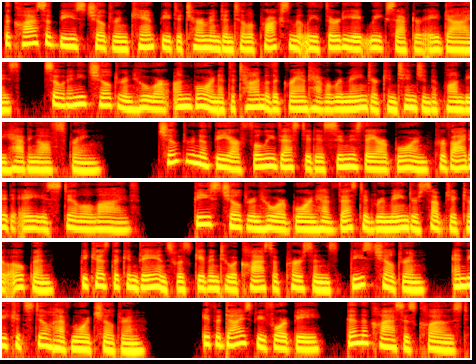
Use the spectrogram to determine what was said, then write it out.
the class of B's children can't be determined until approximately 38 weeks after A dies, so any children who are unborn at the time of the grant have a remainder contingent upon B having offspring. Children of B are fully vested as soon as they are born, provided A is still alive. B's children who are born have vested remainder subject to open, because the conveyance was given to a class of persons, B's children, and B could still have more children. If A dies before B, then the class is closed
